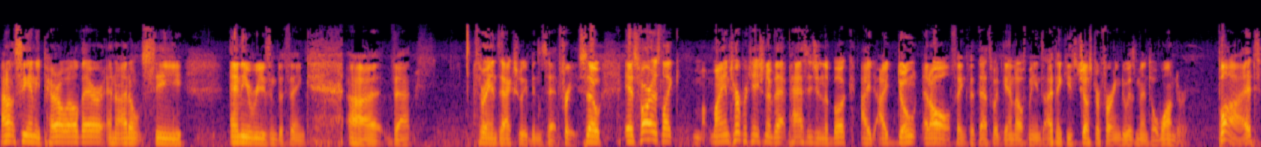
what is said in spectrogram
I don't see any parallel there, and I don't see any reason to think uh, that Thrain's actually been set free. So, as far as like my interpretation of that passage in the book, I, I don't at all think that that's what Gandalf means. I think he's just referring to his mental wandering. But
